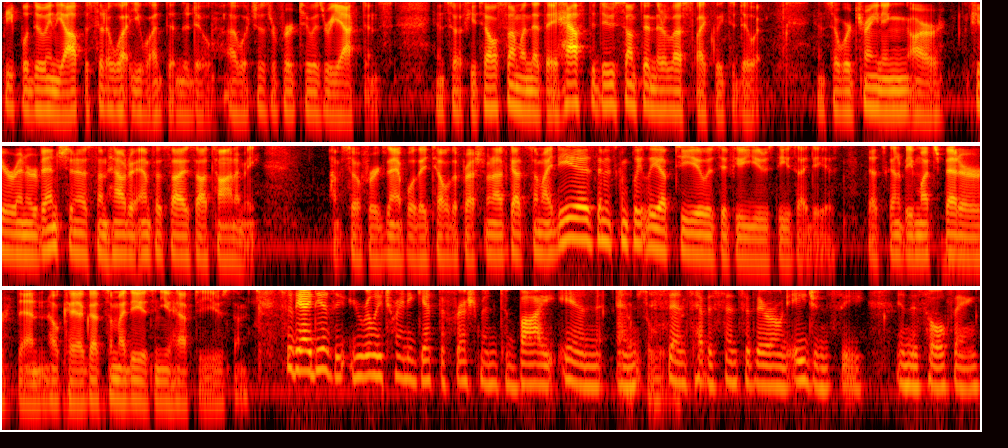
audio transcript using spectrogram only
people doing the opposite of what you want them to do, uh, which is referred to as reactance. And so if you tell someone that they have to do something, they're less likely to do it. And so we're training our peer interventionists on how to emphasize autonomy. Um, so, for example, they tell the freshman, I've got some ideas, and it's completely up to you as if you use these ideas. That's going to be much better than, okay, I've got some ideas and you have to use them. So the idea is that you're really trying to get the freshmen to buy in and Absolutely. sense have a sense of their own agency in this whole thing,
